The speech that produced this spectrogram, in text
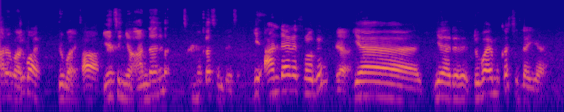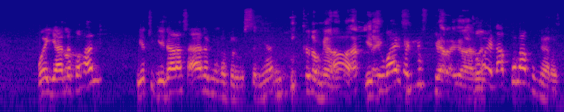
አረብ ሀገር ዱባይ ዱባይ አዎ። የትኛው አንድ አይነት ሙቀት እንዴት ነው? አንድ አይነት ነው ግን የዱባይ ሙቀት ይለያል። ወይ ያለ ባህል የቱ የዳላስ አያለም ነበር መሰለኝ አይደል? ልክ ነው የሚያደርገው አዎ፣ የዱባይ ዱባይ ላብ ላብ ነው የሚያደርገው።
